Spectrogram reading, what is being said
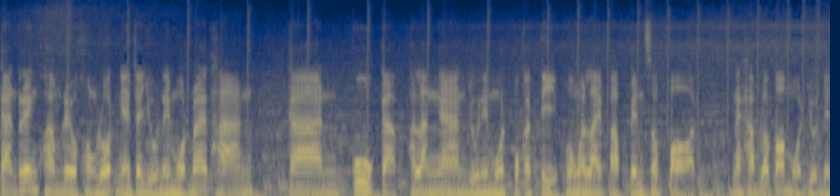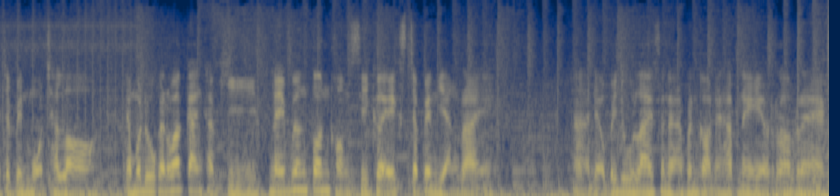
การเร่งความเร็วของรถเนี่ยจะอยู่ในโหมดมาตรฐาน การกู้กลับพลังงานอยู่ในโหมดปกติ พวงมาลัยปรับเป็นสปอร์ตนะครับแล้วก็โหมดหยุดเนี่ยจะเป็นโหมดชะลอ เดี๋ยวมาดูกันว่าการขับขี่ในเบื้องต้นของ Seeker X จะเป็นอย่างไร เดี๋ยวไปดูลายสนามกันก่อนนะครับในรอบแรก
